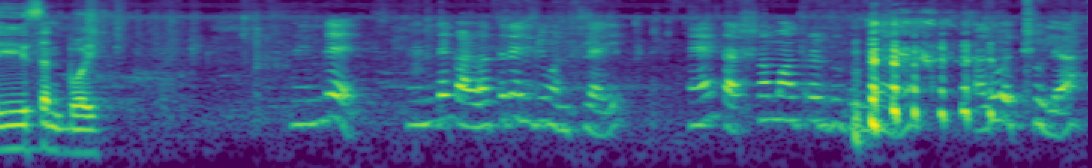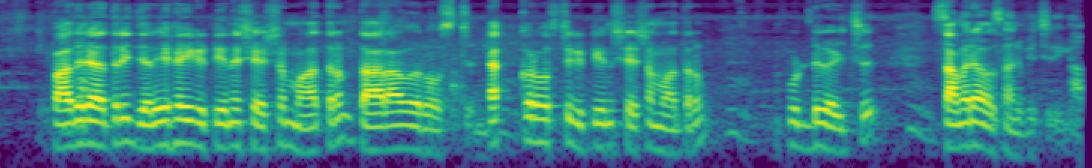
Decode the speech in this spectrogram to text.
ഡീസന്റ് ബോയ് നിന്റെ നിന്റെ കള്ളത്തിന് എനിക്ക് മനസ്സിലായി. പാതിരാത്രി ജെറി മാത്രം എടുത്ത് അത് പറ്റൂല. പാതിരാത്രി ജെറിഹൈ കിട്ടിയതിന് ശേഷം മാത്രം താറാവ് റോസ്റ്റ് ഡക്ക് റോസ്റ്റ് കിട്ടിയതിന് ശേഷം മാത്രം ഫുഡ് കഴിച്ച് സമരം അവസാനിപ്പിച്ചിരിക്കും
